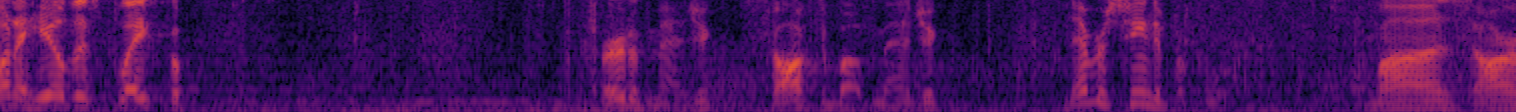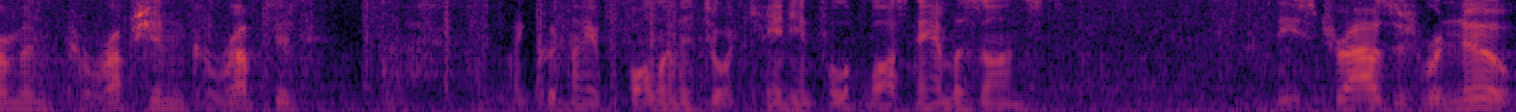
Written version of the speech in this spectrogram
Want to heal this place before... Heard of magic, talked about magic. Never seen it before. Maz, Ahriman, corruption, corrupted. Why couldn't I have fallen into a canyon full of lost Amazons? These trousers were new.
